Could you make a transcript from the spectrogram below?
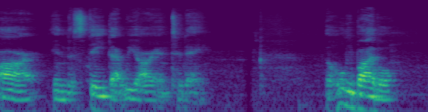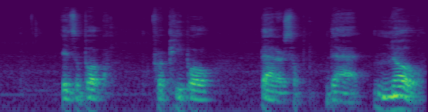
are in the state that we are in today. The Holy Bible is a book for people that are that know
